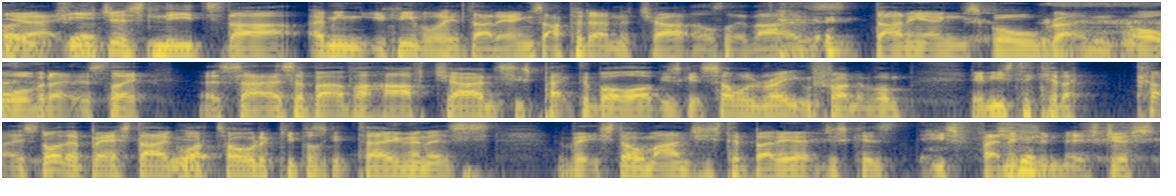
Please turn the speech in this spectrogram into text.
Yeah, he just needs that. I mean, you can even look at Danny Ings. I put it in the chat. I was like, that is Danny Ings' goal written all over it. It's like it's a, it's a bit of a half chance. He's picked the ball up. He's got someone right in front of him. He needs to kind of cut. It's not the best angle Yeah. at all. The keeper's got time, and it's but he still manages to bury it just because he's finishing. it's just.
